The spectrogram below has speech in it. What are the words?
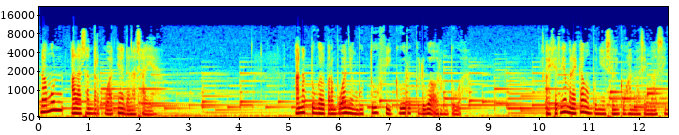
Namun alasan terkuatnya adalah saya anak tunggal perempuan yang butuh figur kedua orang tua. Akhirnya mereka mempunyai selingkuhan masing-masing.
